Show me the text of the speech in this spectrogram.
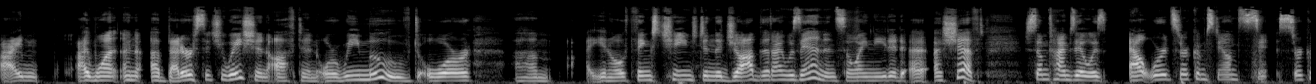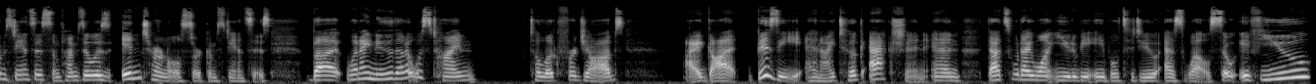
I'm I want an, a better situation often, or we moved, or um, you know things changed in the job that I was in, and so I needed a, a shift. Sometimes it was outward circumstance circumstances. Sometimes it was internal circumstances. But when I knew that it was time to look for jobs, I got busy and I took action. And that's what I want you to be able to do as well. So if you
